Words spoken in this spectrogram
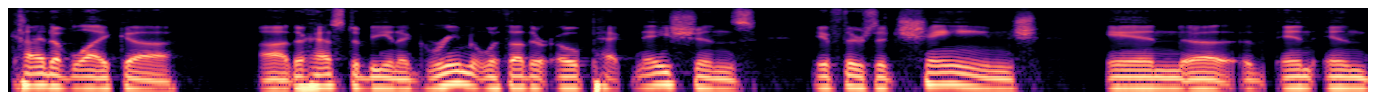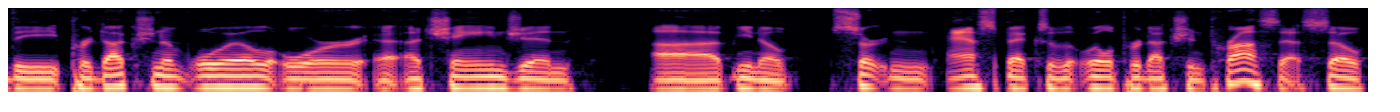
kind of like a, Uh, there has to be an agreement with other OPEC nations if there's a change in uh, in in the production of oil or a change in uh, you know certain aspects of the oil production process. So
